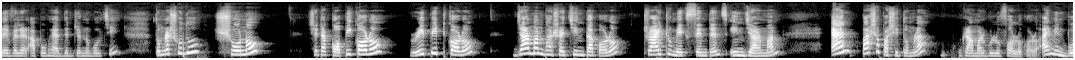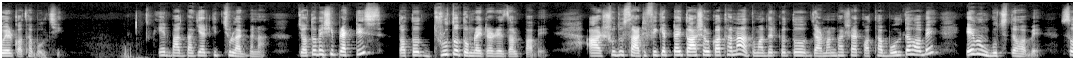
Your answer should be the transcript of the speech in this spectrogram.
লেভেলের আপু ভাইয়াদের জন্য বলছি। তোমরা শুধু শোনো সেটা কপি করো রিপিট করো, জার্মান ভাষায় চিন্তা করো try to make sentence in German and পাশাপাশি তোমরা গ্রামারগুলো ফলো করো। আই মিন বইয়ের কথা বলছি। এর বাদ বাকি আর কিচ্ছু লাগবে না। যত বেশি প্র্যাকটিস তত দ্রুত তোমরা এটার রেজাল্ট পাবে। আর শুধু সার্টিফিকেটটাই তো আসল কথা না তোমাদেরকে তো জার্মান ভাষায় কথা বলতে হবে এবং বুঝতে হবে। সো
